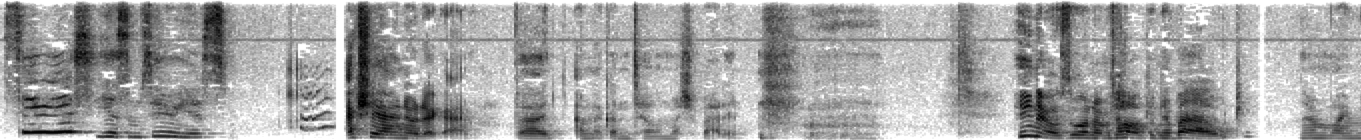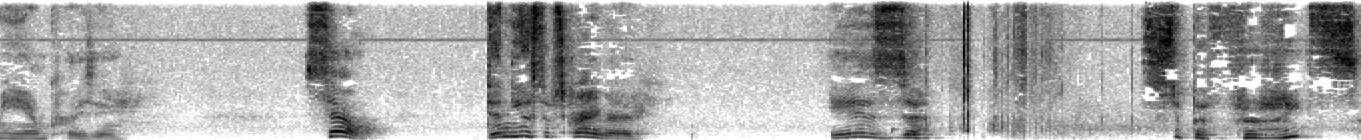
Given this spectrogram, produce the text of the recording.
Serious? Yes, I'm serious. Actually, I know that guy, but I'm not gonna tell him much about it. he knows what I'm talking about. Never mind me, I'm crazy. So, the new subscriber is Super Freeze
